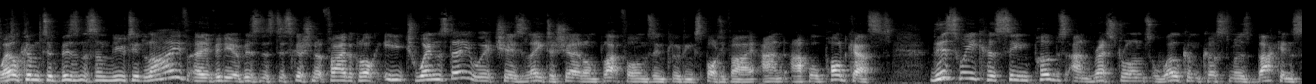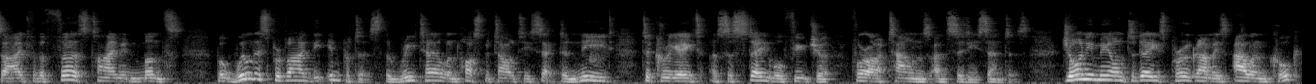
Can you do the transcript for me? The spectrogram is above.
Welcome to Business Unmuted Live, a video business discussion at 5 o'clock each Wednesday, which is later shared on platforms including Spotify and Apple Podcasts. This week has seen pubs and restaurants welcome customers back inside for the first time in months. But will this provide the impetus the retail and hospitality sector need to create a sustainable future for our towns and city centres? Joining me on today's programme is Alan Cook,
